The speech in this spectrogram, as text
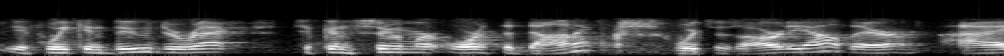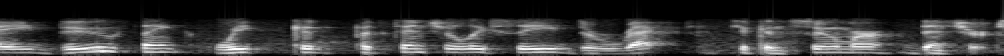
if we can do direct to consumer orthodontics, which is already out there, I do think we could potentially see direct to consumer dentures.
